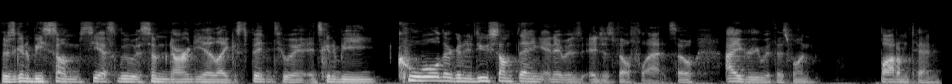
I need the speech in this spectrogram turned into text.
There's gonna be some C.S. Lewis, some Narnia like spin to it. It's gonna be cool. They're gonna do something, and it was it just fell flat. So I agree with this one. Bottom ten.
